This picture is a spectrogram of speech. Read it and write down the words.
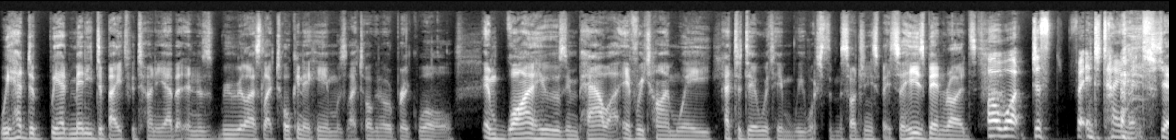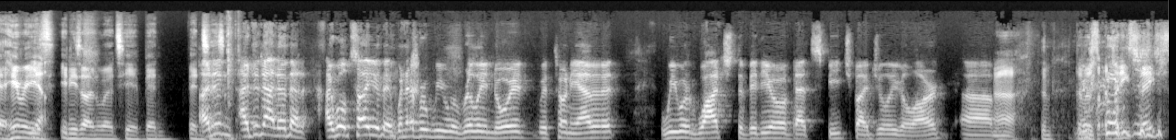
we had to, we had many debates with Tony Abbott, and was- we realized like talking to him was like talking to a brick wall. And why he was in power, every time we had to deal with him, we watched the misogyny speech. So here's Ben Rhodes. Oh, what? Just for entertainment? Yeah, here he Yeah. is in his own words. Here, Ben. Ben I didn't. I did not know that. I will tell you that whenever we were really annoyed with Tony Abbott, we would watch the video of that speech by Julie Gillard. Um, Ah, the, the misogyny speech.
